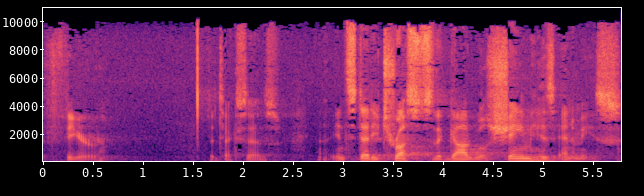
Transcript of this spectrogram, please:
fear, the text says. Instead, he trusts that God will shame his enemies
